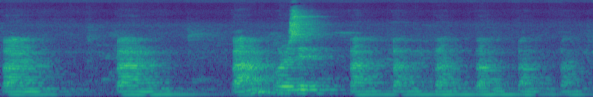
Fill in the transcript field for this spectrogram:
bam, bam, bam, or is it bam, bam, bam, bam, bam, bam?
